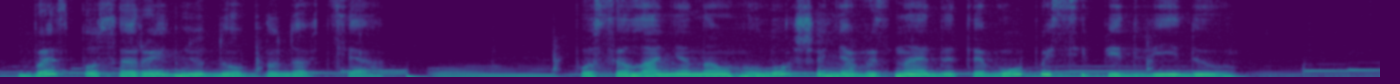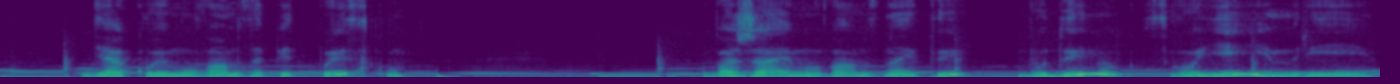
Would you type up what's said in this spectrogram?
безпосередньо до продавця. Посилання на оголошення ви знайдете в описі під відео. Дякуємо вам за підписку. Бажаємо вам знайти будинок своєї мрії.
